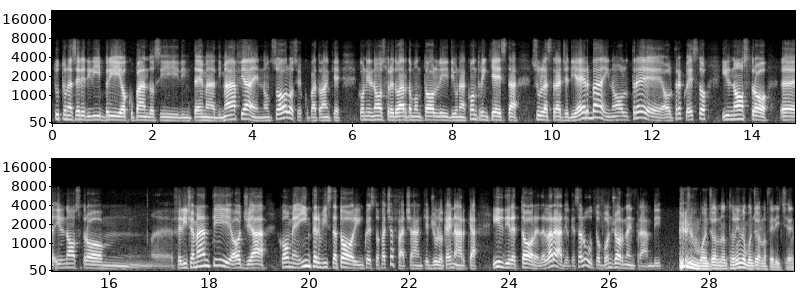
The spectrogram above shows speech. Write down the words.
tutta una serie di libri occupandosi in tema di mafia e non solo, si è occupato anche con il nostro Edoardo Montolli di una controinchiesta sulla strage di Erba, inoltre, oltre a questo, il nostro, eh, il nostro mh, eh, Felice Manti oggi ha come intervistatori in questo faccia a faccia anche Giulio Cainarca, il direttore della radio, che saluto. Buongiorno a entrambi. buongiorno Antonino, buongiorno Felice.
